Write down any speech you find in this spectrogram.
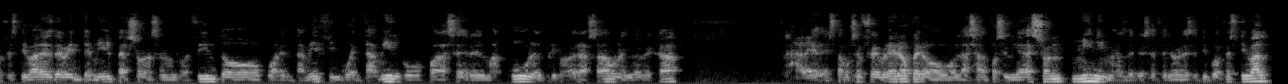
los festivales de 20.000 personas en un recinto, 40.000, 50.000, como pueda ser el Macul, el Primavera Sound, el BBK. A ver, estamos en febrero, pero las posibilidades son mínimas de que se celebre ese tipo de festival,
